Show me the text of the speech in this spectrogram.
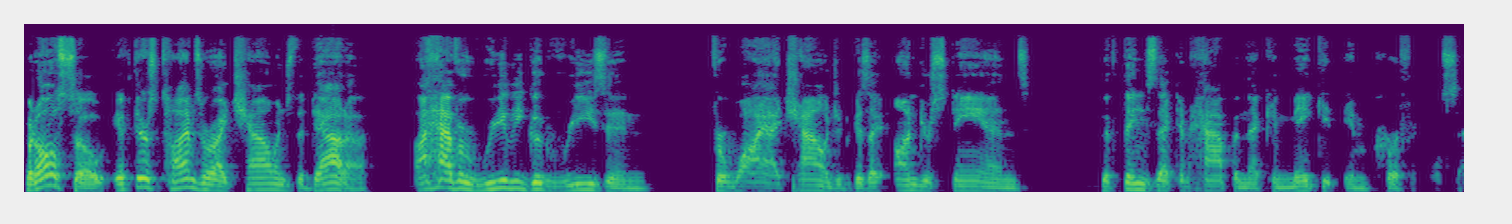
But also, if there's times where I challenge the data, I have a really good reason for why I challenge it because I understand the things that can happen that can make it imperfect, we'll say,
